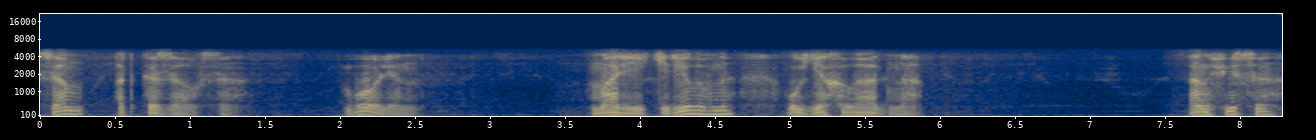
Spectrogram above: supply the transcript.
Сам отказался. Болен. Мария Кирилловна уехала одна. Анфиса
